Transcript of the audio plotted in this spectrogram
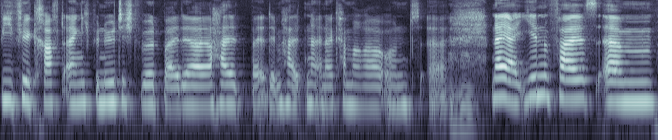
wie viel Kraft eigentlich benötigt wird bei der halt, bei dem Halten einer Kamera und äh, mhm. naja, jedenfalls ähm,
